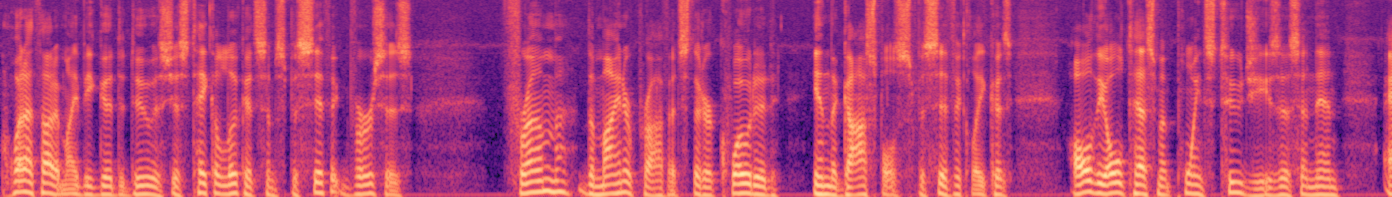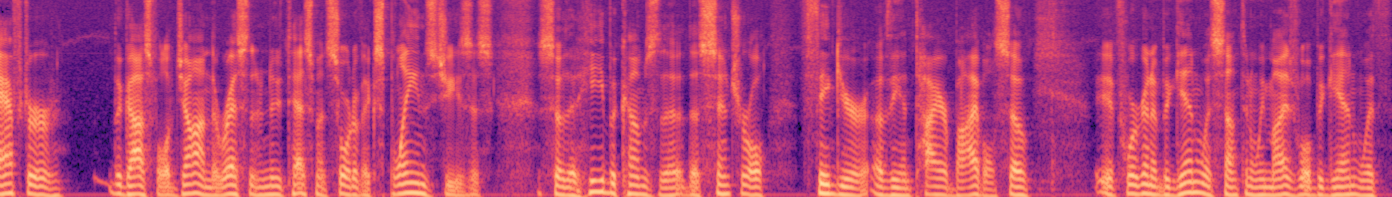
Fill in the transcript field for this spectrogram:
what I thought it might be good to do is just take a look at some specific verses from the minor prophets that are quoted in the Gospels specifically, because all the Old Testament points to Jesus, and then after the Gospel of John, the rest of the New Testament sort of explains Jesus so that he becomes the, the central figure of the entire Bible. So if we're going to begin with something, we might as well begin with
